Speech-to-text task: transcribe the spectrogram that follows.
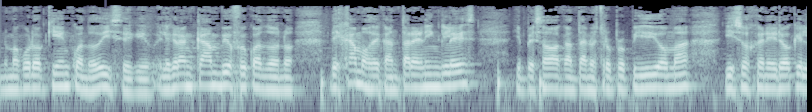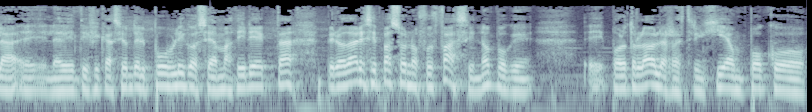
no me acuerdo quién, cuando dice que el gran cambio fue cuando no, dejamos de cantar en inglés y empezamos a cantar nuestro propio idioma y eso generó que la, eh, la identificación del público sea más directa, pero dar ese paso no fue fácil, ¿no? Porque eh, por otro lado les restringía un poco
